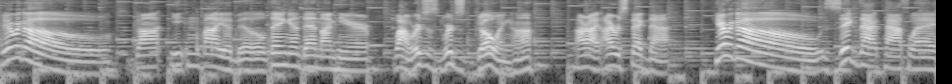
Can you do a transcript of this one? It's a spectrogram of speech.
Here we go. Got eaten by a building and then I'm here. Wow, we're just we're just going, huh? Alright, I respect that. Here we go! Zigzag pathway.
